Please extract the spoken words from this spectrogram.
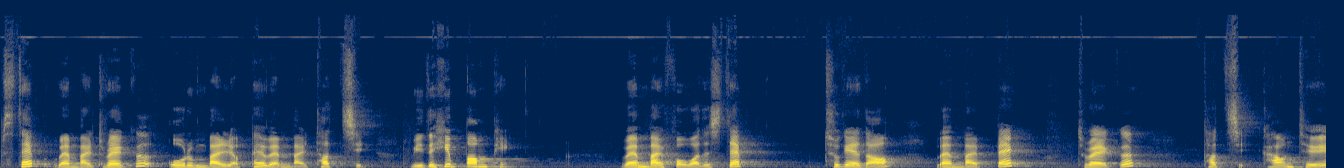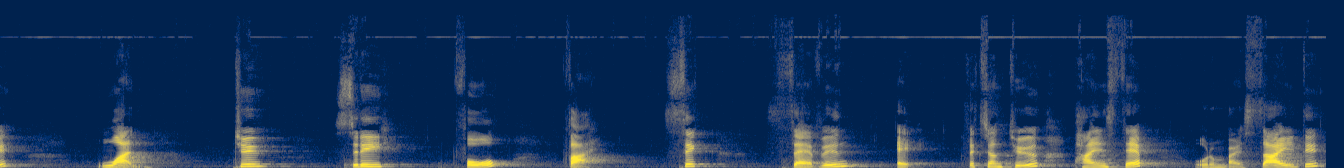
스텝 왼발 드래그 오른발 옆에 왼발 터치 with hip bumping. 왼발 forward 스텝 together 왼발 back 드래그 터치 카운트 1 2 3 4 5 6 7 8 섹션 2 바인 스텝 오른발 사이드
